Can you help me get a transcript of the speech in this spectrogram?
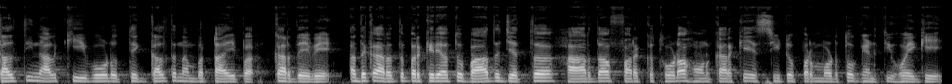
ਗਲਤੀ ਨਾਲ ਕੀਬੋਰਡ ਉੱਤੇ ਗਲਤ ਨੰਬਰ ਟਾਈਪ ਕਰ ਦੇਵੇ। ਅਧਿਕਾਰਤ ਪ੍ਰਕਿਰਿਆ ਤੋਂ ਬਾਅਦ ਜਿੱਤ ਹਾਰ ਦਾ ਫ਼ਰਕ ਥੋੜਾ ਹੋਣ ਕਰਕੇ ਇਸ ਸੀਟ ਉੱਪਰ ਮੁੜ ਤੋਂ ਗਿਣਤੀ ਹੋਏਗੀ।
